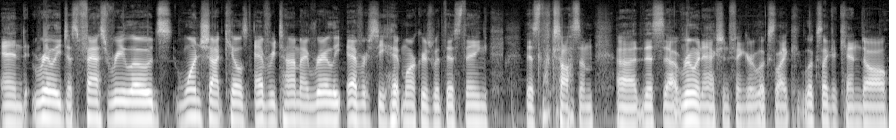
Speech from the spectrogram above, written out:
and really just fast reloads. One shot kills every time. I rarely ever see hit markers with this thing. This looks awesome. Uh, this uh, Ruin action figure looks like looks like a Ken doll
